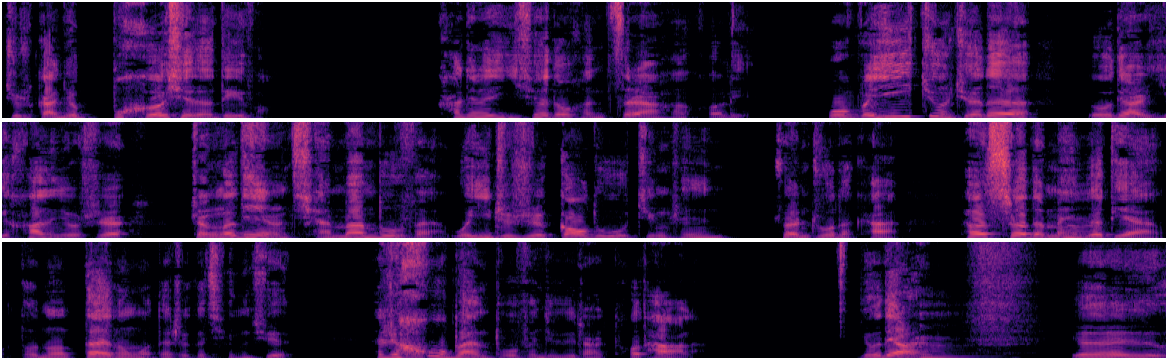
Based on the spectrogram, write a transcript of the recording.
就是感觉不和谐的地方，看起来一切都很自然、很合理。我唯一就觉得有点遗憾的就是，整个电影前半部分我一直是高度精神专注的看，他设的每个点都能带动我的这个情绪。但是后半部分就有点拖沓了，有点呃，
